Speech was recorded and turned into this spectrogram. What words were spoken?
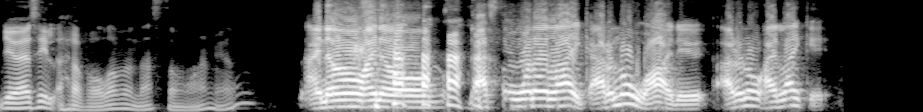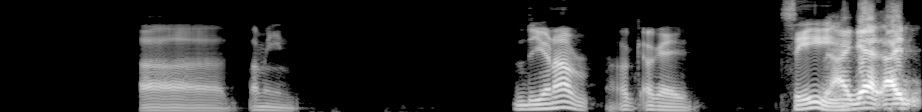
Yeah, I see. Out of all of them, that's the one. Really? I know, I know. that's the one I like. I don't know why, dude. I don't know. I like it. Uh, I mean, you're not okay. See, I get. I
